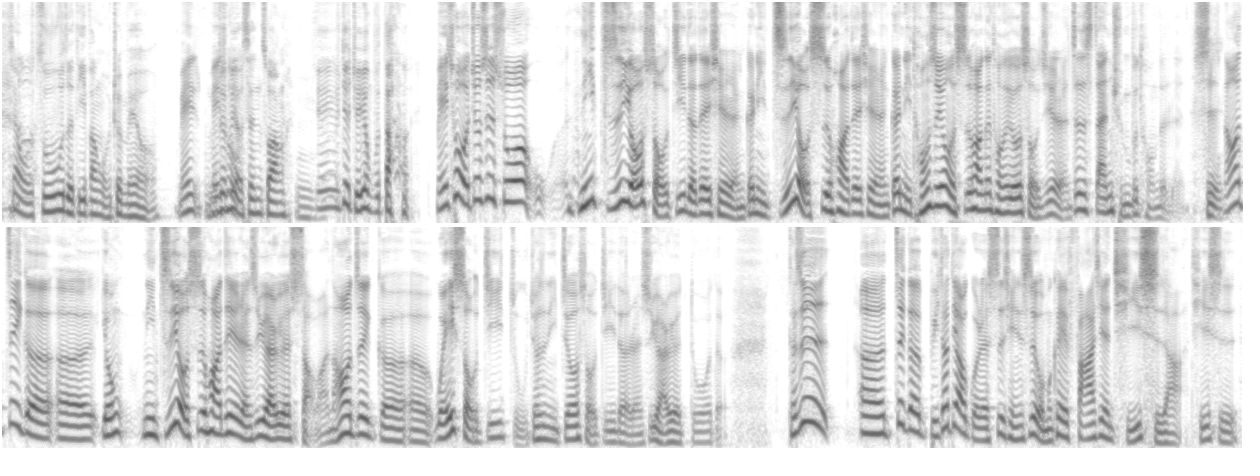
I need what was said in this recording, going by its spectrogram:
像我租屋的地方，我就没有，没，没就没有升装，因为就觉得用不到。没错，就是说，你只有手机的这些人，跟你只有市话这些人，跟你同时拥有市话跟同时有手机的人，这是三群不同的人。是，然后这个呃，用你只有市话这些人是越来越少嘛，然后这个呃，为手机族，就是你只有手机的人是越来越多的。可是呃，这个比较吊诡的事情是，我们可以发现，其实啊，其实。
